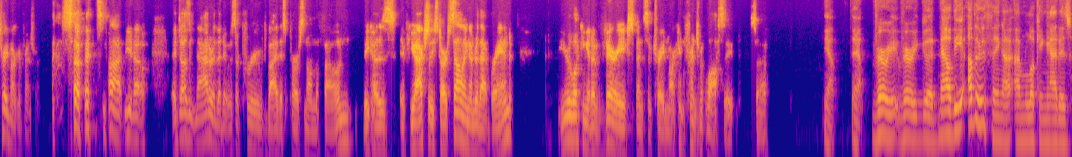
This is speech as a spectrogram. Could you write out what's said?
trademark infringement. so it's not, you know, it doesn't matter that it was approved by this person on the phone because if you actually start selling under that brand, you're looking at a very expensive trademark infringement lawsuit. So, yeah, yeah, very, very good. Now, the other thing I, am looking at is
